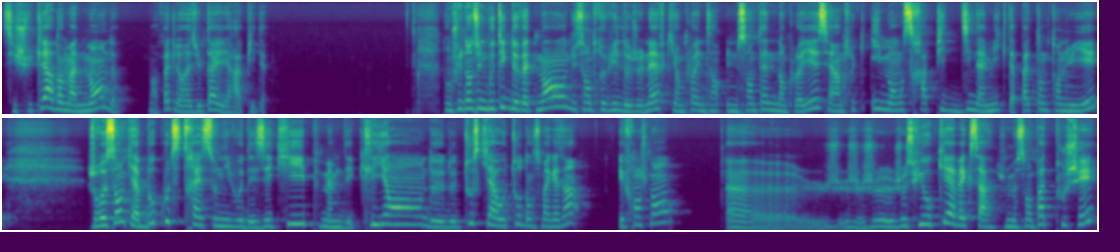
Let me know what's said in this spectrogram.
Si je suis claire dans ma demande, en fait, le résultat, il est rapide. Donc, je suis dans une boutique de vêtements du centre-ville de Genève qui emploie une, une centaine d'employés. C'est un truc immense, rapide, dynamique, t'as pas le temps de t'ennuyer je ressens qu'il y a beaucoup de stress au niveau des équipes, même des clients, de, tout ce qu'il y a autour dans ce magasin. Et franchement, euh, je, suis OK avec ça. Je me sens pas touchée.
